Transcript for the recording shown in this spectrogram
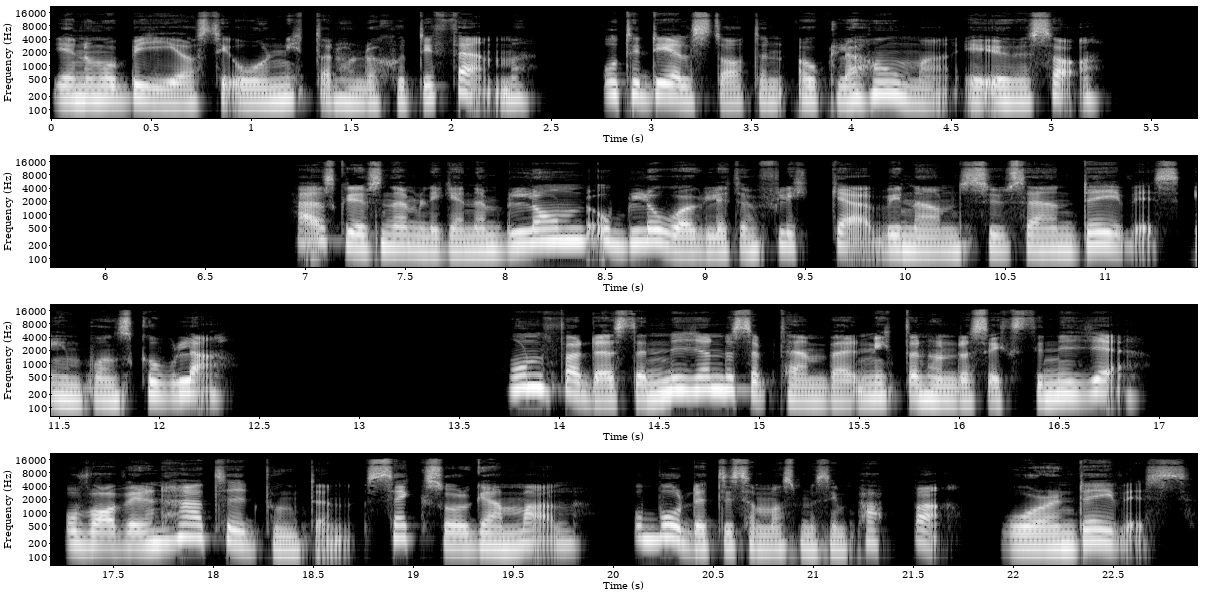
genom att bege oss till år 1975 och till delstaten Oklahoma i USA. Här skrevs nämligen en blond och blåögd liten flicka vid namn Suzanne Davis in på en skola. Hon föddes den 9 september 1969 och var vid den här tidpunkten sex år gammal och bodde tillsammans med sin pappa, Warren Davis.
